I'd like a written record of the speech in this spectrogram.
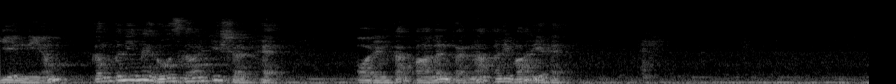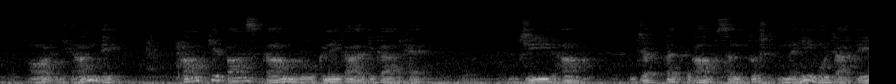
ये नियम कंपनी में रोज़गार की शर्त है और इनका पालन करना अनिवार्य है। और ध्यान दें, आपके पास काम रोकने का अधिकार है। जी हाँ जब तक आप संतुष्ट नहीं हो जाते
